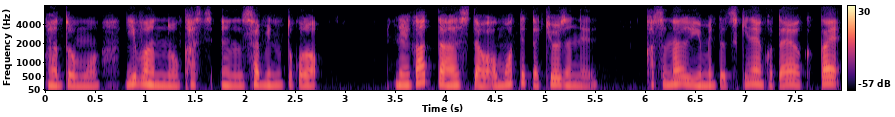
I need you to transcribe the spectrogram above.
あともう2番の歌詞あのサビのところ。願った明日は思ってた今日じゃね重なる夢と尽きない答えを抱え。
